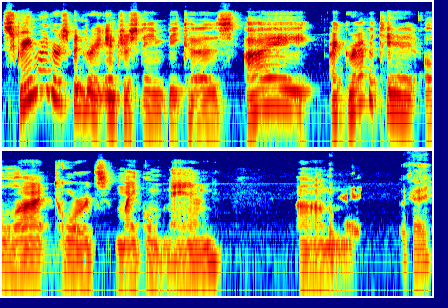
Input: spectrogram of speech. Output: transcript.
Screenwriter has been very interesting because I I gravitated a lot towards Michael Mann. Um, okay. Okay.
